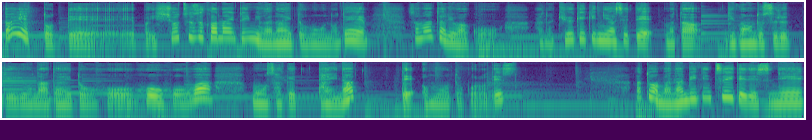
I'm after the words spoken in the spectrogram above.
ダイエットってやっぱ一生続かないと意味がないと思うのでその辺りはこうあの急激に痩せてまたリバウンドするっていうようなダイエット方法はもう避けたいなって思うところです。あとは学びについてですね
